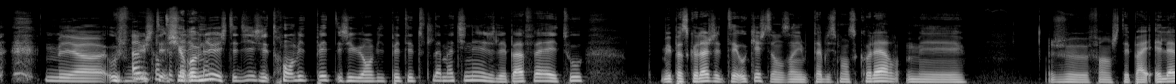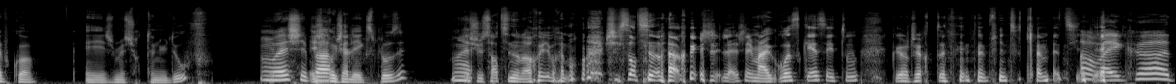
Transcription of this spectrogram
Mais euh, où je, Ah oui, je je suis revenu et je t'ai dit j'ai trop envie de péter, j'ai eu envie de péter toute la matinée, je l'ai pas fait et tout. Mais parce que là j'étais ok, j'étais dans un établissement scolaire, mais je, enfin j'étais pas élève quoi. Et je me suis retenu de ouf. Ouais, je sais Et je pas. crois que j'allais exploser. Ouais. Et je suis sorti dans la rue, vraiment. Je suis sorti dans la rue, j'ai lâché ma grosse caisse et tout, que je retenais depuis toute la matinée. Oh my god.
